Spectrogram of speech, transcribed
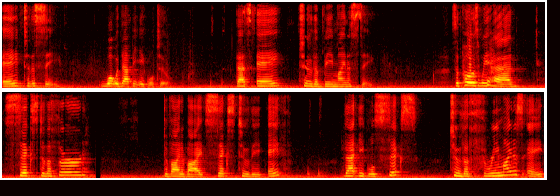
a to the c. What would that be equal to? That's a to the b minus c. Suppose we had 6 to the third divided by 6 to the eighth that equals 6 to the 3 minus 8,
